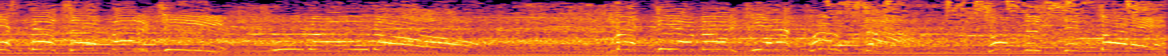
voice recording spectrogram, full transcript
e specie Marchi 1-1 Mattia Marchi è la corsa sotto il settore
